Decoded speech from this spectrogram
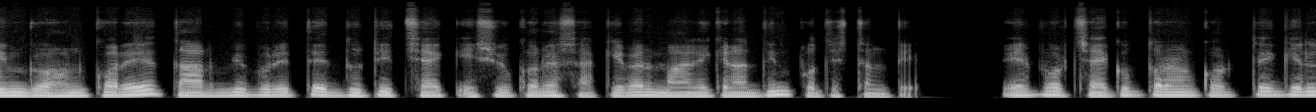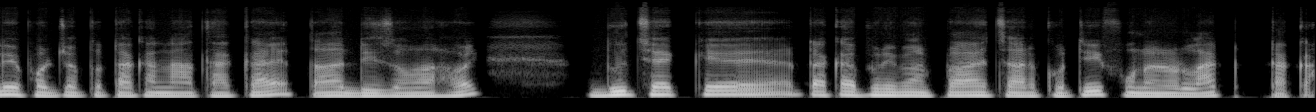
ঋণ গ্রহণ করে। তার বিপরীতে দুটি চেক ইস্যু করে সাকিবের মালিকানাধীন প্রতিষ্ঠানটি। এরপর চেক উত্তোলন করতে গেলে পর্যাপ্ত টাকা না থাকায় তা ডিজোনার হয়। দুই চেকে টাকার পরিমাণ প্রায় চার কোটি পনেরো লাখ টাকা।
